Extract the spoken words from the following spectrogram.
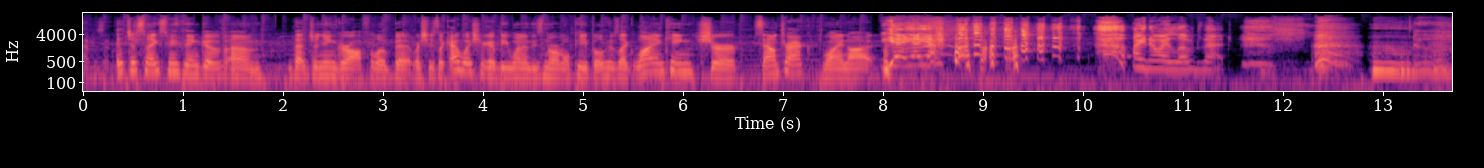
that was It just makes me think of um, that Janeane Garofalo bit where she's like, I wish I could be one of these normal people who's like, Lion King, sure. Soundtrack, why not? yeah, yeah, yeah. I know, I loved that.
